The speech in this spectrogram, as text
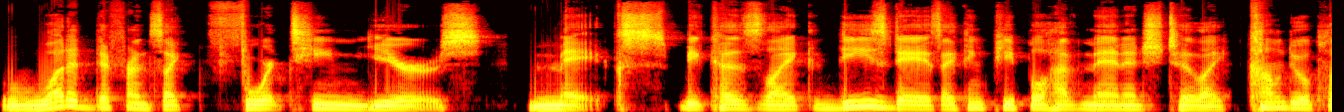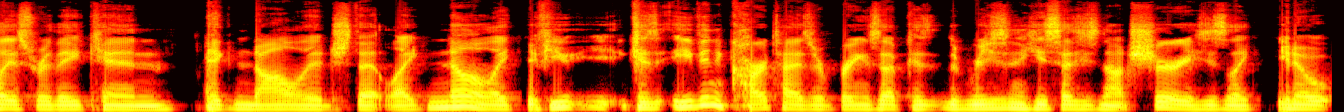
what a difference like 14 years makes because like these days i think people have managed to like come to a place where they can acknowledge that like no like if you because even Kartheiser brings up because the reason he says he's not sure is he's like you know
